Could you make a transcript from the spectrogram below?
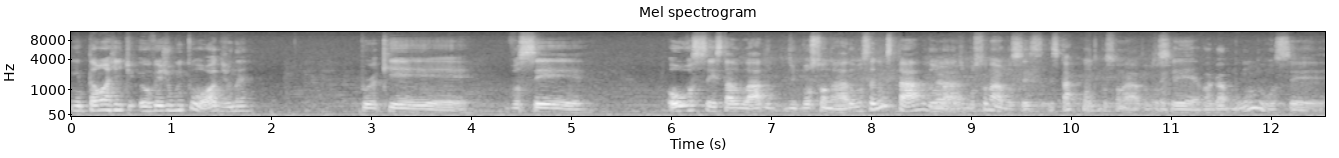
Então a gente, eu vejo muito ódio, né? Porque você ou você está do lado de Bolsonaro, ou você não está do É. lado de Bolsonaro, você está contra Bolsonaro, você é vagabundo, você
